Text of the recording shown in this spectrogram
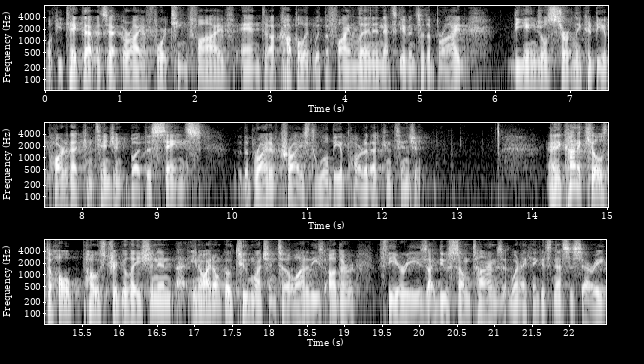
Well, if you take that with Zechariah 14:5 and uh, couple it with the fine linen that's given to the bride, the angels certainly could be a part of that contingent, but the saints, the bride of Christ, will be a part of that contingent. And it kind of kills the whole post tribulation. And, uh, you know, I don't go too much into a lot of these other theories. I do sometimes when I think it's necessary.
